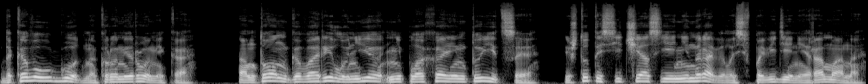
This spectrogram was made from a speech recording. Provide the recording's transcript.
да кого угодно, кроме Ромика. Антуан говорил, у нее неплохая интуиция, и что-то сейчас ей не нравилось в поведении Романа.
